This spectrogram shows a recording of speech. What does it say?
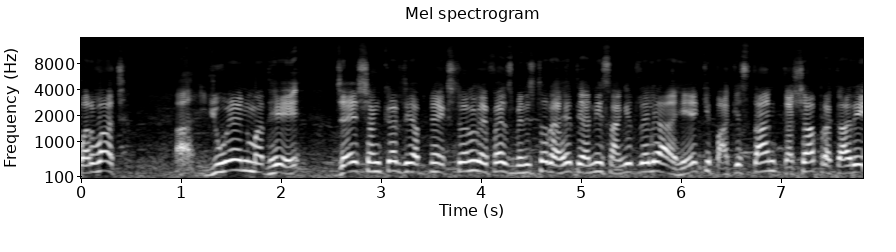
परवाच यू एनमध्ये जयशंकर जे आपले एक्सटर्नल अफेअर्स मिनिस्टर आहेत त्यांनी सांगितलेले आहे की पाकिस्तान कशा प्रकारे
